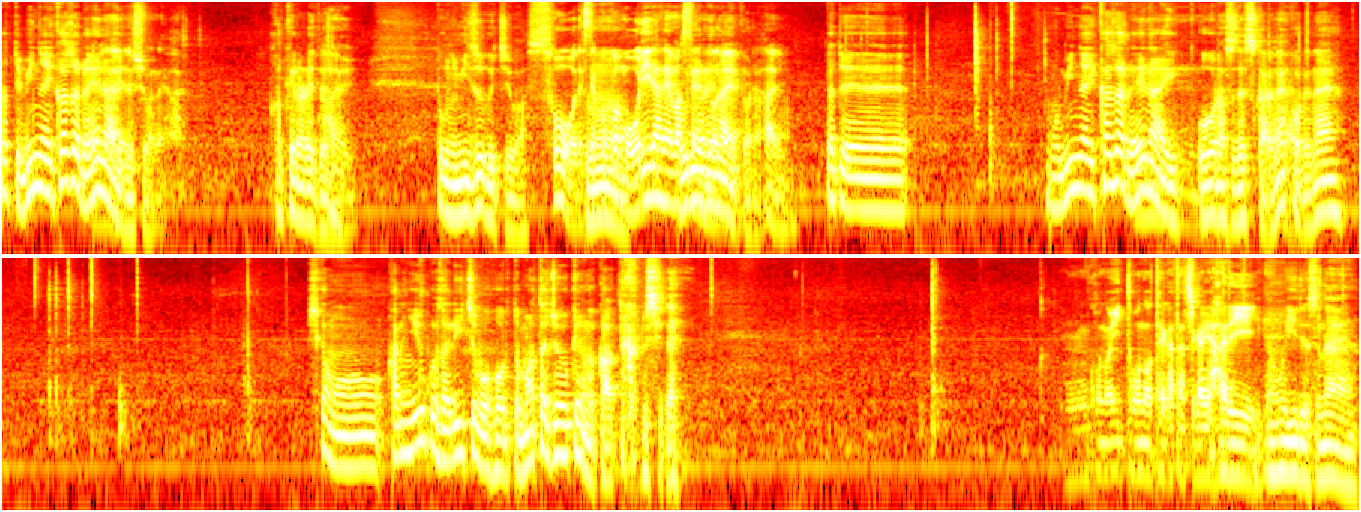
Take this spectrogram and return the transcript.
だってみんな行かざるを得ないでしょ、ね。はい。かけられて。る、はい。特に水口は。そうですね、うんここはもう降りられませんので。降りられないから、はい、だってもうみんな行かざるを得ないオーラスですからね、これね。しかも仮に優子さんリーチも放るとまた条件が変わってくるしね。うんこの伊藤の手形がやはり。いやもういいですね。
